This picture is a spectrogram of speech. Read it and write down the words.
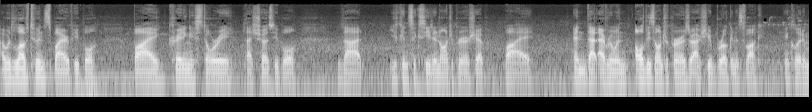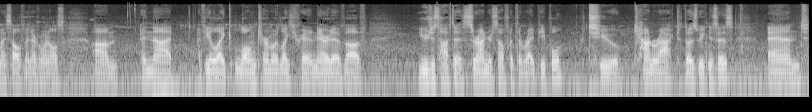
I would love to inspire people by creating a story that shows people that you can succeed in entrepreneurship by and that everyone all these entrepreneurs are actually broken as fuck including myself and everyone else. Um, and that i feel like long term i would like to create a narrative of you just have to surround yourself with the right people to counteract those weaknesses and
